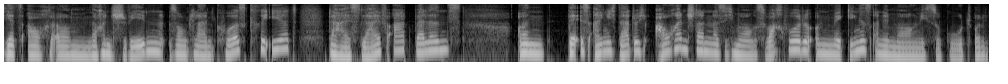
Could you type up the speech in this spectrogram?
jetzt auch ähm, noch in Schweden so einen kleinen Kurs kreiert, der heißt Life Art Balance. Und der ist eigentlich dadurch auch entstanden, dass ich morgens wach wurde und mir ging es an dem Morgen nicht so gut. Und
